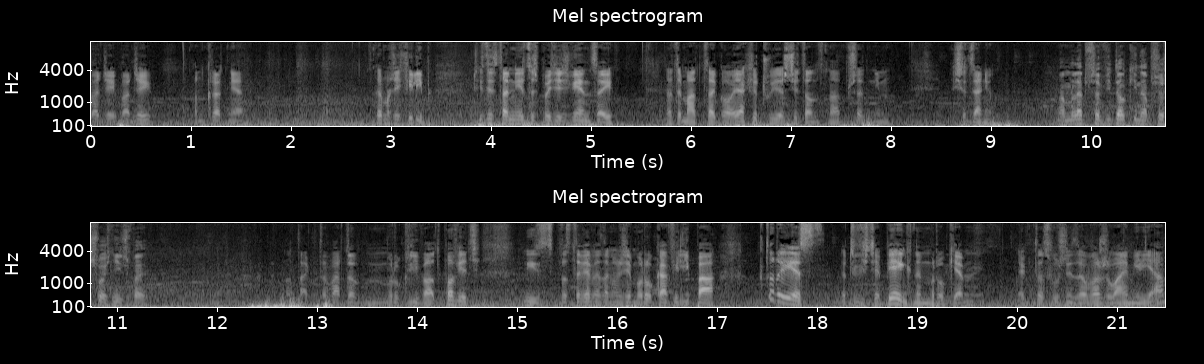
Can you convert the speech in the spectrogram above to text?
Bardziej, bardziej konkretnie. W każdym razie Filip, czy jesteś w stanie coś powiedzieć więcej na temat tego, jak się czujesz siedząc na przednim siedzeniu? Mam lepsze widoki na przyszłość niż wy. No tak, to bardzo mrukliwa odpowiedź. Nic, postawiamy na razie mruka Filipa, który jest oczywiście pięknym mrukiem, jak to słusznie zauważyła Emilia.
